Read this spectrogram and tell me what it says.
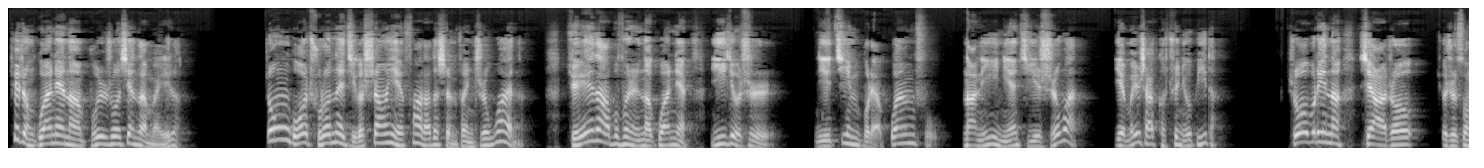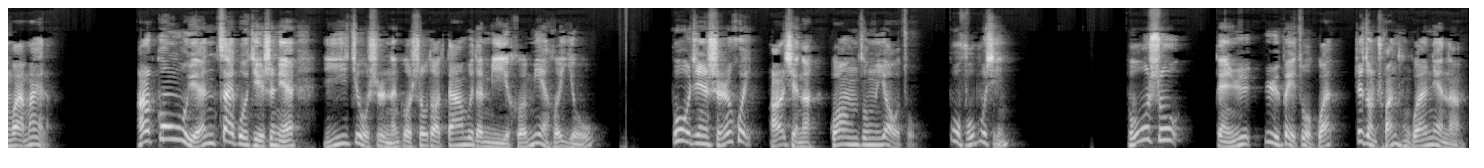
这种观念呢，不是说现在没了。中国除了那几个商业发达的省份之外呢，绝大部分人的观念依旧是你进不了官府。那你一年几十万也没啥可吹牛逼的，说不定呢，下周就是送外卖了。而公务员再过几十年，依旧是能够收到单位的米和面和油，不仅实惠，而且呢，光宗耀祖，不服不行。读书等于预备做官，这种传统观念呢，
